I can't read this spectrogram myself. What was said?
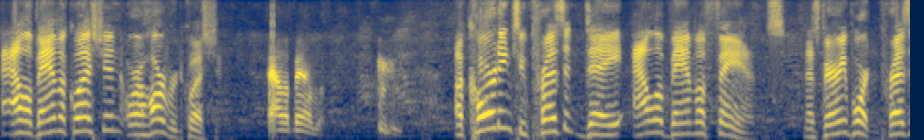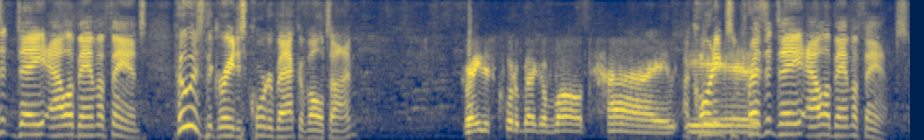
Alabama question or a Harvard question? Alabama. According to present day Alabama fans, that's very important. Present day Alabama fans, who is the greatest quarterback of all time? Greatest quarterback of all time. According is, to present day Alabama fans,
